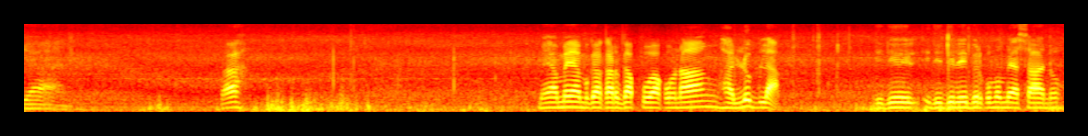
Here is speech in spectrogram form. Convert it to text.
Yan. Ba? Maya maya magkakarga po ako ng. Didi- I-deliver ko mamaya sa ano,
